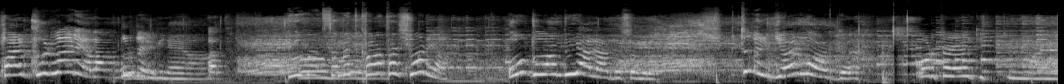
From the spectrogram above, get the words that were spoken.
parkur var ya bak Buradayım yine ya. Bak. Dur bak Samet Karataş var ya. Onun dolandığı yerlerde sanırım. Bir tane yer vardı. Ortaya gittim ben.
